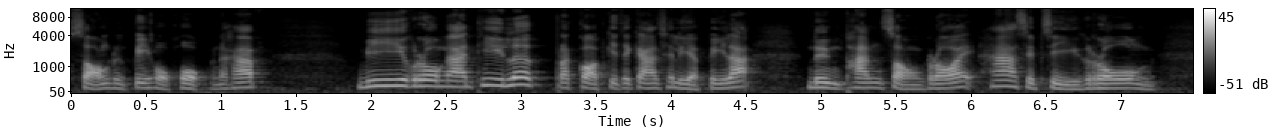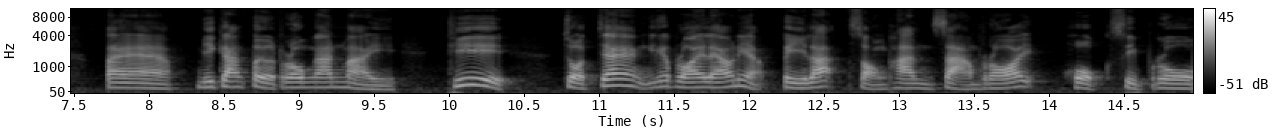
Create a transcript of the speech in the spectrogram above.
62 ถึงปี 66 นะครับ มีโรงงานที่เลิกประกอบกิจการเฉลี่ยปีละ 1,254 โรง แต่มีการเปิดโรงงานใหม่ที่ จดแจ้งเรียบร้อยแล้วเนี่ยปีละ 2,360 โรง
